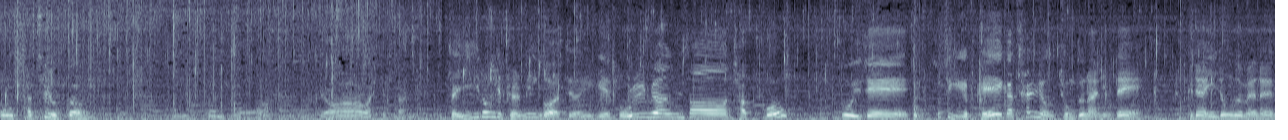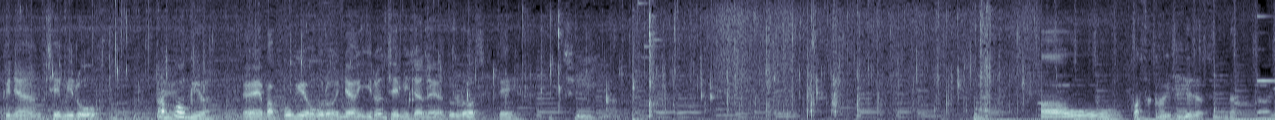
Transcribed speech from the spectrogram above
오 자체 효과 이 식감 좋아. 야 맛있겠다. 자 이런 게 별미인 것 같아요. 이게 놀면서 잡고 또 이제 솔직히 이게 배가 찰 정- 정도는 아닌데 그냥 이 정도면은 그냥 재미로 맛보기요 네, 맛보기용으로 그냥 이런 재미잖아요. 놀러 왔을 때. 그렇지. 아우 바삭하게 튀겨졌습니다. 자 이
